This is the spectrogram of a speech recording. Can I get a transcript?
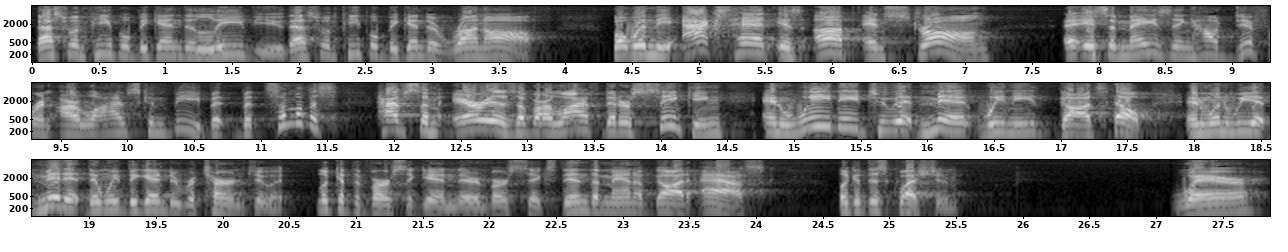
That's when people begin to leave you. That's when people begin to run off. But when the axe head is up and strong, it's amazing how different our lives can be. But, but some of us have some areas of our life that are sinking, and we need to admit we need God's help. And when we admit it, then we begin to return to it. Look at the verse again there in verse 6. Then the man of God asked, Look at this question Where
